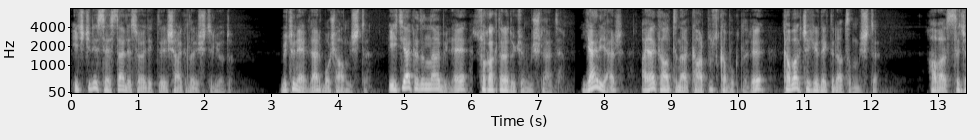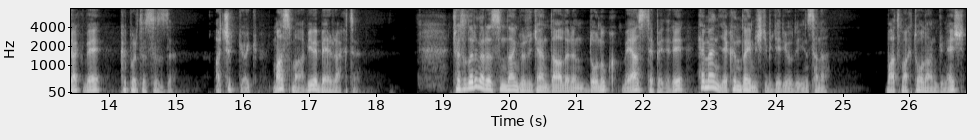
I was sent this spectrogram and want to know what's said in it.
içkili seslerle söyledikleri şarkılar işitiliyordu. Bütün evler boşalmıştı. İhtiyar kadınlar bile sokaklara dökülmüşlerdi. Yer yer ayak altına karpuz kabukları, kabak çekirdekleri atılmıştı. Hava sıcak ve kıpırtısızdı. Açık gök masmavi ve berraktı. Çatıların arasından gözüken dağların donuk, beyaz tepeleri hemen yakındaymış gibi geliyordu insana. Batmakta olan güneş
